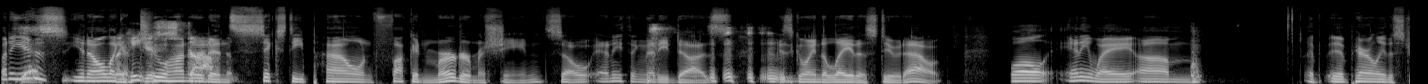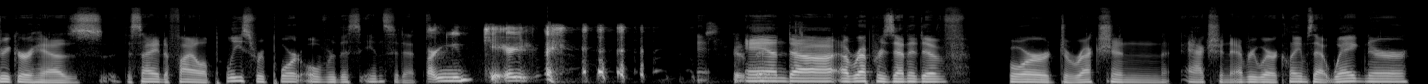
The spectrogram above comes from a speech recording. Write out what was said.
but he Yes. is, you know, like, Like, a he just two stopped hundred him. and sixty pound fucking murder machine. So anything that he does is going to lay this dude out. Well, anyway, um, apparently the streaker has decided to file a police report over this incident. Are you kidding? And uh, a representative for Direct Action Everywhere claims that Wagner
